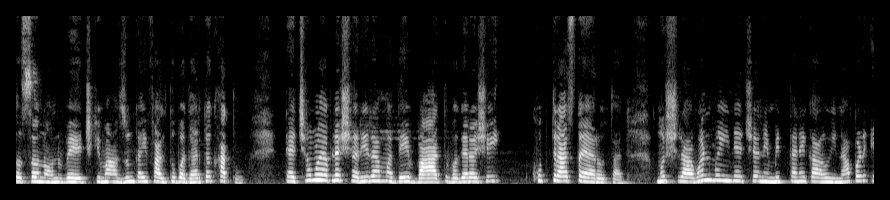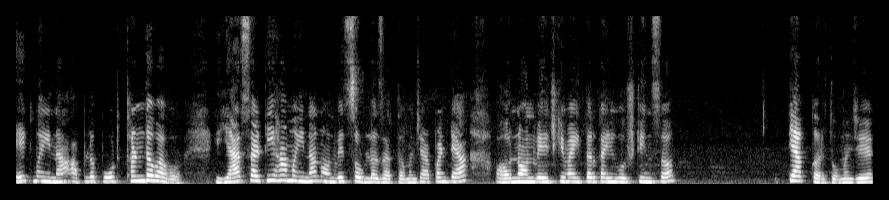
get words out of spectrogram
तसं नॉनव्हेज किंवा अजून काही फालतू पदार्थ खातो. त्याच्यामुळे आपल्या शरीरामध्ये वात वगैरे असे खूप त्रास तयार होतात. मग श्रावण महिन्याच्या निमित्ताने का होईना पण एक महिना आपलं पोट थंड व्हावं. यासाठी हा महिना नॉनव्हेज सोडलं जातं. म्हणजे आपण त्या नॉनव्हेज किंवा इतर काही गोष्टींचं त्याग करतो. म्हणजे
